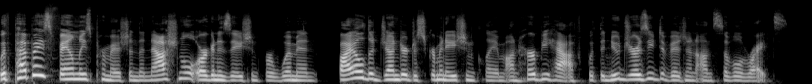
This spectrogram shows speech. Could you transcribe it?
With Pepe's family's permission, the National Organization for Women filed a gender discrimination claim on her behalf with the New Jersey Division on Civil Rights.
